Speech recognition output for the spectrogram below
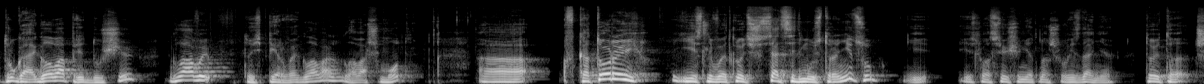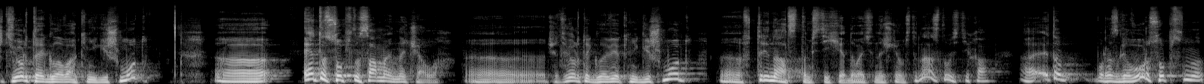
другая глава, предыдущие главы, то есть первая глава, глава Шмот, в которой, если вы откроете 67-ю страницу, и если у вас все еще нет нашего издания, то это четвертая глава книги Шмот, это, собственно, самое начало. Э, четвертой главе книги Шмот, э, в 13 стихе, давайте начнем с 13 стиха, э, это разговор, собственно,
